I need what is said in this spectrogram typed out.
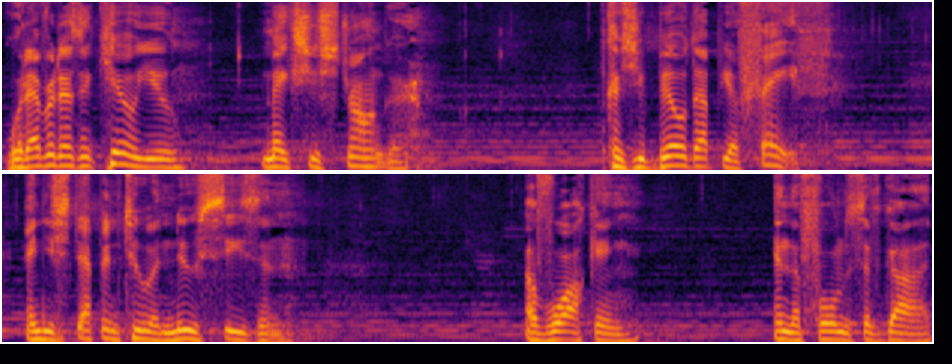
Whatever doesn't kill you makes you stronger because you build up your faith and you step into a new season of walking in the fullness of God.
